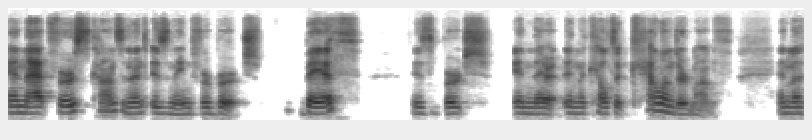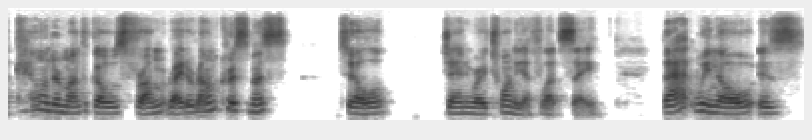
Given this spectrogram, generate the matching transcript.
and that first consonant is named for birch. Beith is birch in the in the Celtic calendar month, and the calendar month goes from right around Christmas till January 20th, let's say. That we know is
